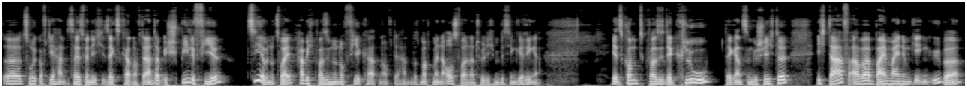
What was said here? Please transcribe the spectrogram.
äh, zurück auf die Hand. Das heißt, wenn ich sechs Karten auf der Hand habe, ich spiele vier, ziehe aber nur zwei, habe ich quasi nur noch vier Karten auf der Hand. Das macht meine Auswahl natürlich ein bisschen geringer. Jetzt kommt quasi der Clou der ganzen Geschichte. Ich darf aber bei meinem Gegenüber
